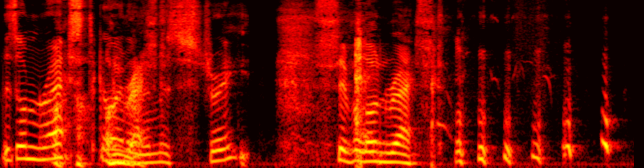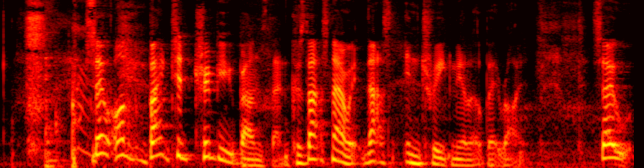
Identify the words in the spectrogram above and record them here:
There's unrest going on in the street. Civil unrest. so on back to tribute bands then, because that's now it. That's intrigued me a little bit, right? So,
